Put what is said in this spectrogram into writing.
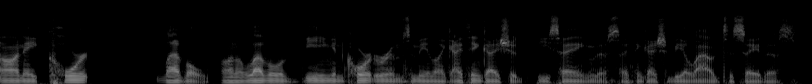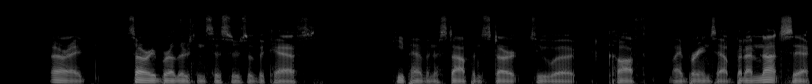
on a court level, on a level of being in courtrooms and being like, I think I should be saying this. I think I should be allowed to say this. All right. Sorry, brothers and sisters of the cast. Keep having to stop and start to uh, cough my brains out, but I'm not sick.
